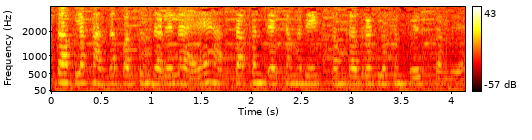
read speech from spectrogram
आता आपला कांदा परतून झालेला आहे. आता आपण त्याच्यामध्ये एक चमचा अद्रक लसूण पेस्ट करूया.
